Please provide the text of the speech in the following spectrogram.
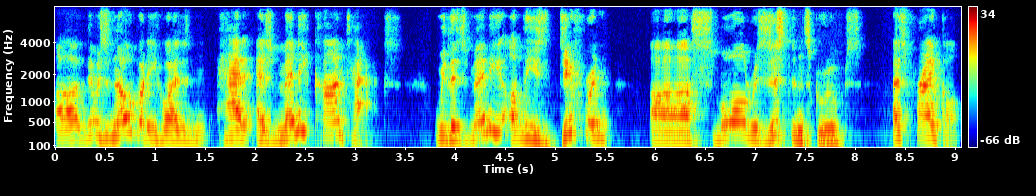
uh, there was nobody who had had as many contacts with as many of these different uh, small resistance groups as Fraenkel,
